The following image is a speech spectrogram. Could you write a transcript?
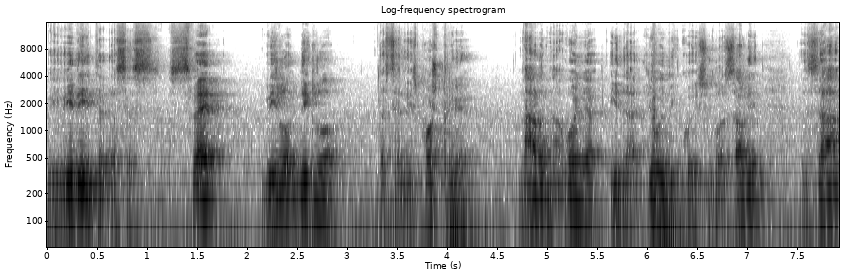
vi vidite da se sve bilo diglo da se ne ispoštuje narodna volja i da ljudi koji su glasali za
